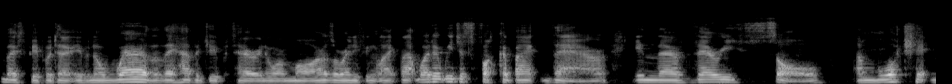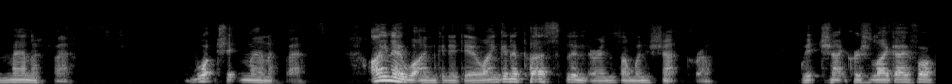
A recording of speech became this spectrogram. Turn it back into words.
most people don't even know where that they have a Jupiterian or a Mars or anything like that. Why don't we just fuck about there in their very soul and watch it manifest? Watch it manifest. I know what I'm going to do. I'm going to put a splinter in someone's chakra. Which chakra shall I go for?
